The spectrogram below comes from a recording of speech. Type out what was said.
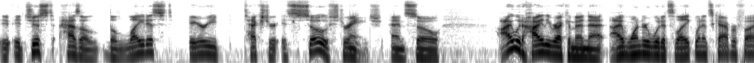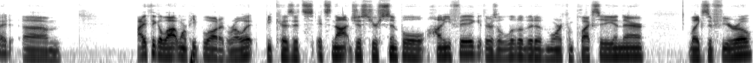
It, it just has a the lightest airy texture. It's so strange, and so I would highly recommend that. I wonder what it's like when it's caprified. Um, I think a lot more people ought to grow it because it's it's not just your simple honey fig. There's a little bit of more complexity in there, like Zafiro,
